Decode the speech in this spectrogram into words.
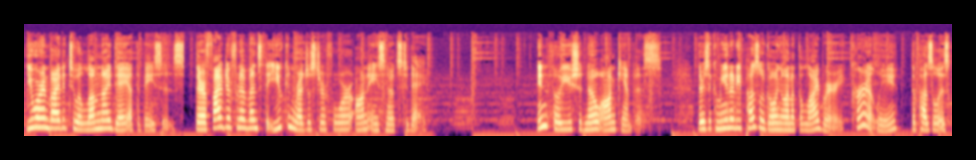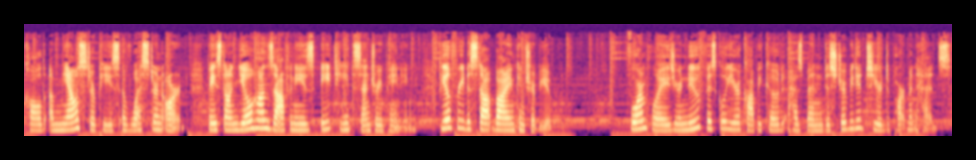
You are invited to Alumni Day at the bases. There are five different events that you can register for on ACE Notes today. Info you should know on campus. There's a community puzzle going on at the library. Currently, the puzzle is called a Meowsterpiece of Western Art, based on Johann Zoffany's 18th century painting. Feel free to stop by and contribute. For employees, your new fiscal year copy code has been distributed to your department heads.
